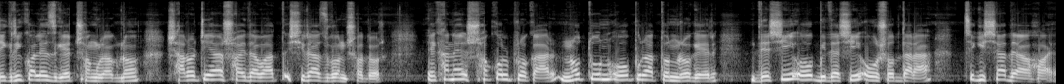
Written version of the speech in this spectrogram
ডিগ্রি কলেজ গেট সংলগ্ন সারটিয়া সয়দাবাদ সিরাজগঞ্জ সদর। এখানে সকল প্রকার নতুন ও পুরাতন রোগের দেশি ও বিদেশি ঔষধ দ্বারা চিকিৎসা দেওয়া হয়।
